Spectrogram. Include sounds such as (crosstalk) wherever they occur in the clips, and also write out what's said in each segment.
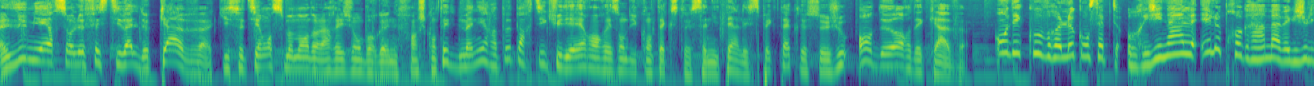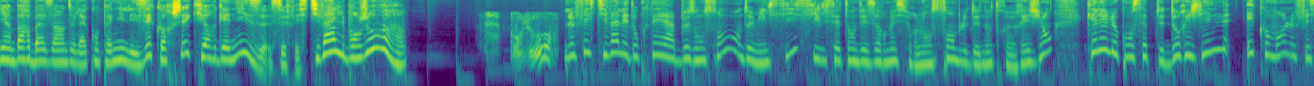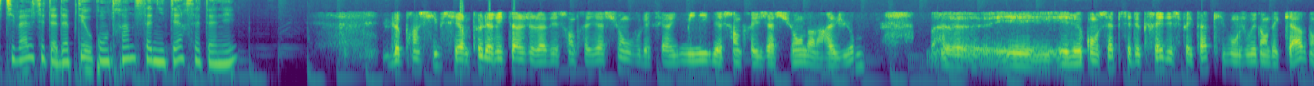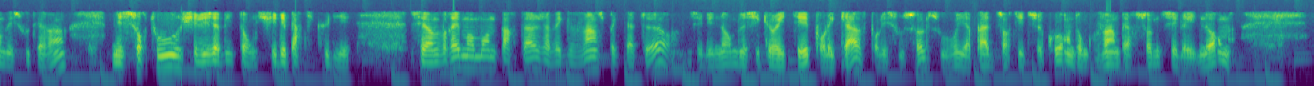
Lumière sur le festival de Cave qui se tient en ce moment dans la région Bourgogne-Franche-Comté d'une manière un peu particulière en raison du contexte sanitaire. Les spectacles se jouent en dehors des caves. On découvre le concept original et le programme avec Julien Barbazin de la compagnie Les Écorchés qui organise ce festival. Bonjour. Bonjour. Le festival est donc né à Besançon en 2006. Il s'étend désormais sur l'ensemble de notre région. Quel est le concept d'origine et comment le festival s'est adapté aux contraintes sanitaires cette année? Le principe, c'est un peu l'héritage de la décentralisation. On voulait faire une mini décentralisation dans la région. Euh, et, le concept, c'est de créer des spectacles qui vont jouer dans des caves, dans des souterrains, mais surtout chez les habitants, chez les particuliers. C'est un vrai moment de partage avec 20 spectateurs. C'est les normes de sécurité pour les caves, pour les sous-sols. Souvent, il n'y a pas de sortie de secours, donc 20 personnes, c'est les normes.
